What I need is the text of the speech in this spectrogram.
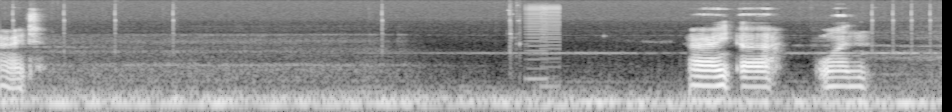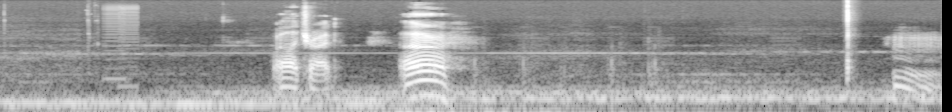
All right. All right, uh one Well, I tried. Uh Hmm.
